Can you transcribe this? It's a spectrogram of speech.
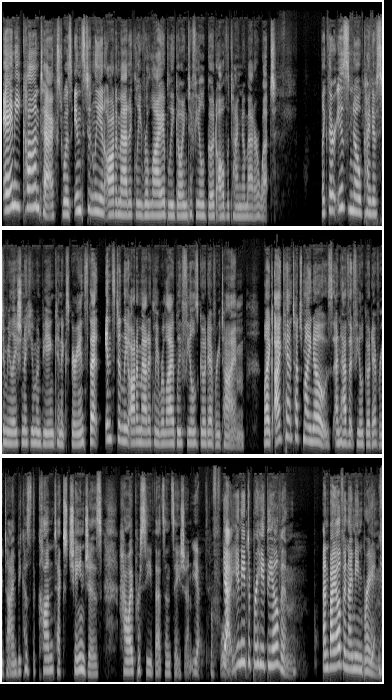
any context was instantly and automatically, reliably going to feel good all the time, no matter what. Like, there is no kind of stimulation a human being can experience that instantly, automatically, reliably feels good every time. Like, I can't touch my nose and have it feel good every time because the context changes how I perceive that sensation. Yeah, before. Yeah, you need to preheat the oven. And by oven, I mean brain.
